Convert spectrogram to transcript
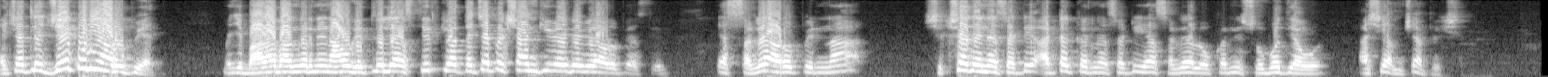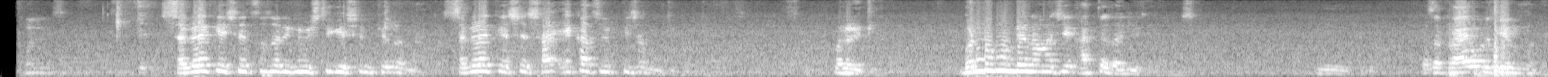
याच्यातले जे कोणी आरोपी आहेत म्हणजे बाळा बांगरने नाव घेतलेले असतील किंवा त्याच्यापेक्षा आणखी वेगवेगळे आरोपी असतील या सगळ्या आरोपींना शिक्षा देण्यासाठी अटक करण्यासाठी या सगळ्या लोकांनी सोबत यावं अशी आमची अपेक्षा सगळ्या केसेसचं जर इन्व्हेस्टिगेशन केलं ना तर सगळ्या केसेस हा एकाच व्यक्तीच्या पडतात. परळीतल्या बंडू मुंडे नावाची एक हत्या झाली होती. त्याचा ड्रायव्हर जेलमध्ये.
